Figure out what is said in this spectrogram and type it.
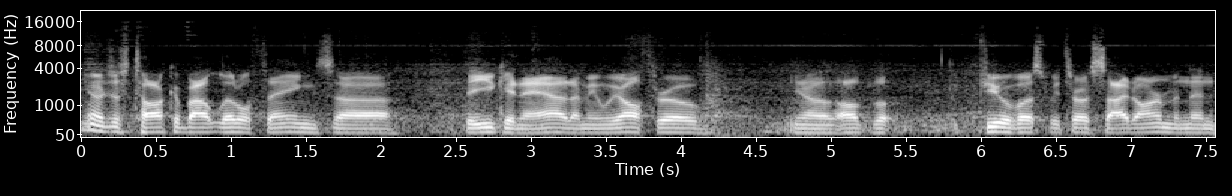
you know, just talk about little things uh, that you can add. I mean, we all throw, you know, all the few of us we throw sidearm, and then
